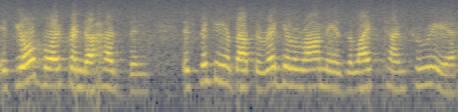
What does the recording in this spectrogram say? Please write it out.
if your boyfriend or husband is thinking about the regular army as a lifetime career,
